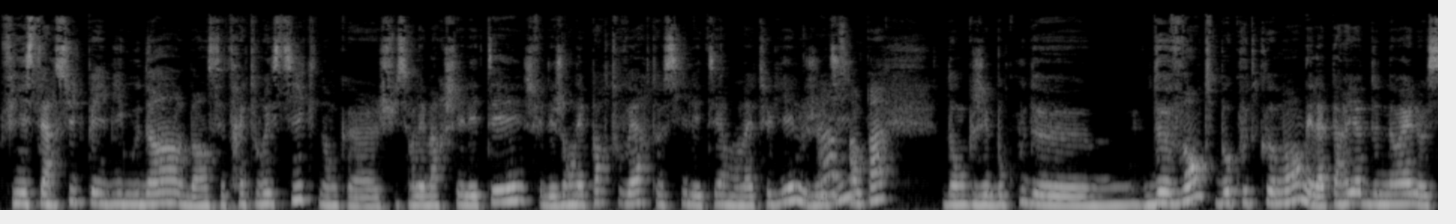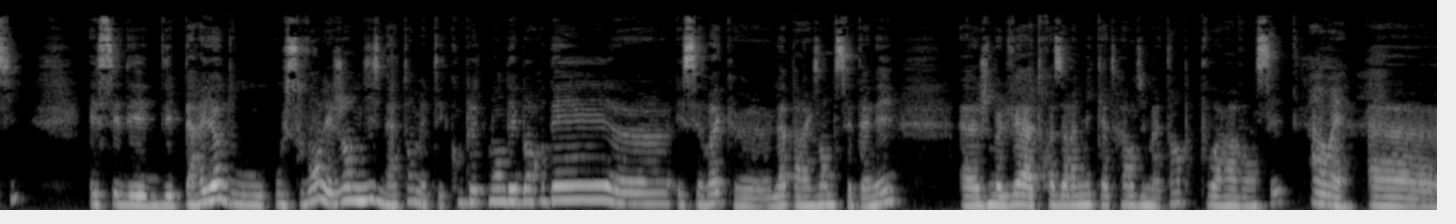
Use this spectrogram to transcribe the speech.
Finistère Sud, Pays Bigoudin, ben, c'est très touristique. Donc, euh, je suis sur les marchés l'été. Je fais des journées portes ouvertes aussi l'été à mon atelier, le jeudi. Ah, sympa. Donc, j'ai beaucoup de, de ventes, beaucoup de commandes et la période de Noël aussi. Et c'est des, des, périodes où, où, souvent les gens me disent Mais attends, mais t'es complètement débordée. et c'est vrai que là, par exemple, cette année, euh, je me levais à 3h30, 4h du matin pour pouvoir avancer. Ah ouais. Euh,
